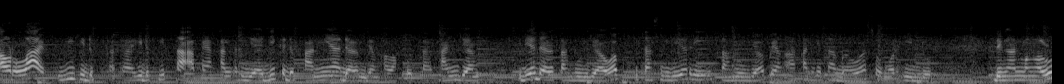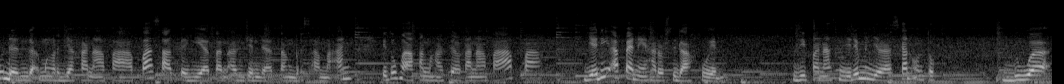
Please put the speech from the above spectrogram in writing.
our life ini hidup uh, hidup kita apa yang akan terjadi ke depannya dalam jangka waktu panjang. Jadi adalah tanggung jawab kita sendiri tanggung jawab yang akan kita bawa seumur hidup. Dengan mengeluh dan nggak mengerjakan apa-apa saat kegiatan urgent datang bersamaan itu nggak akan menghasilkan apa-apa. Jadi apa nih yang harus dilakuin? Zivana sendiri menjelaskan untuk dua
